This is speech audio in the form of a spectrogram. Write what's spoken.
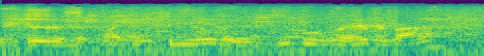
make sure the playing field is equal for everybody.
